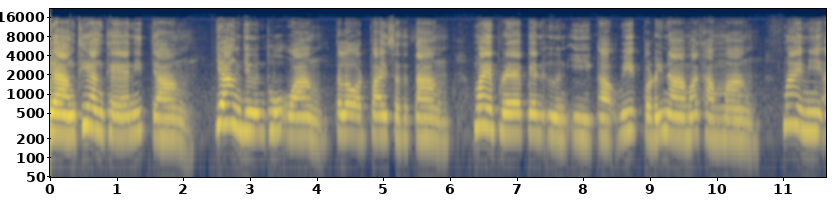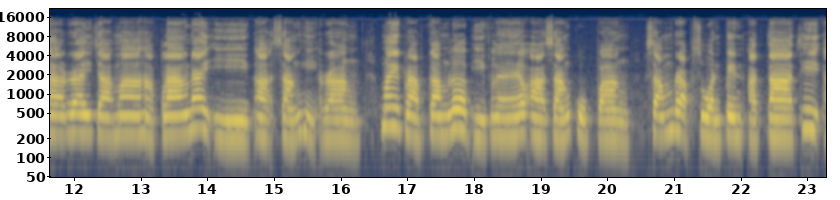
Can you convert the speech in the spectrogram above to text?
อย่างเที่ยงแท้นิจจัง ยั่งยืนทุวัง ตลอดไปสัตตัง ไม่แปรเป็นอื่นอีกอวิปริณามธรรมัง ไม่มีอะไรจะมาหักล้างได้อีกอสังหิรัง ไม่กลับกรรมเลิบอีกแล้วอาสังกุปปังสำหรับส่วนเป็นอัตตาที่อ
